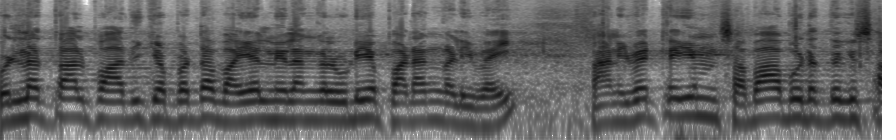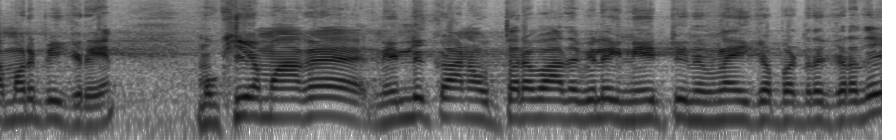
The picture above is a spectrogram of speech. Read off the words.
வெள்ளத்தால் பாதிக்கப்பட்ட வயல் நிலங்களுடைய படங்கள் இவை. நான் இவற்றையும் சபாபீடத்துக்கு சமர்ப்பிக்கிறேன். முக்கியமாக நெல்லுக்கான உத்தரவாத விலை நேற்று நிர்ணயிக்கப்பட்டிருக்கிறது.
